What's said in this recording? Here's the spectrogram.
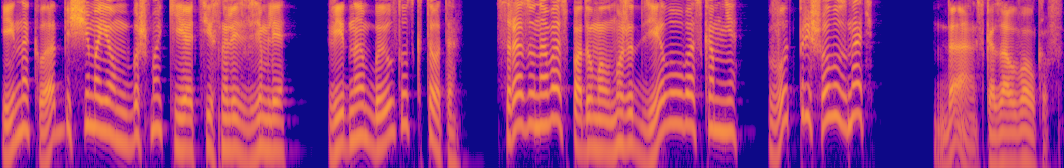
и на кладбище моем башмаки оттиснулись в земле. Видно, был тут кто-то. Сразу на вас подумал, может, дело у вас ко мне. Вот пришел узнать». «Да», — сказал Волков,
